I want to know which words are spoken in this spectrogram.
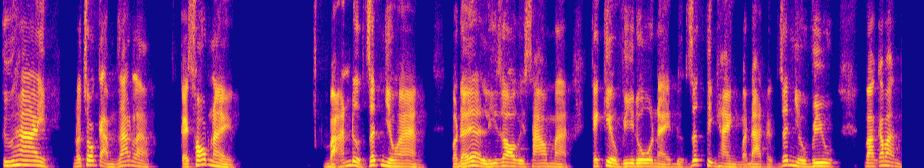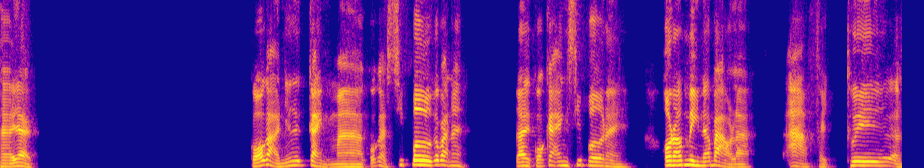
thứ hai, nó cho cảm giác là cái shop này bán được rất nhiều hàng. Và đấy là lý do vì sao mà cái kiểu video này được rất thịnh hành và đạt được rất nhiều view. Và các bạn thấy này, có cả những cái cảnh mà có cả shipper các bạn ơi. Đây, có cái anh shipper này. Hôm đó mình đã bảo là à phải thuê à,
